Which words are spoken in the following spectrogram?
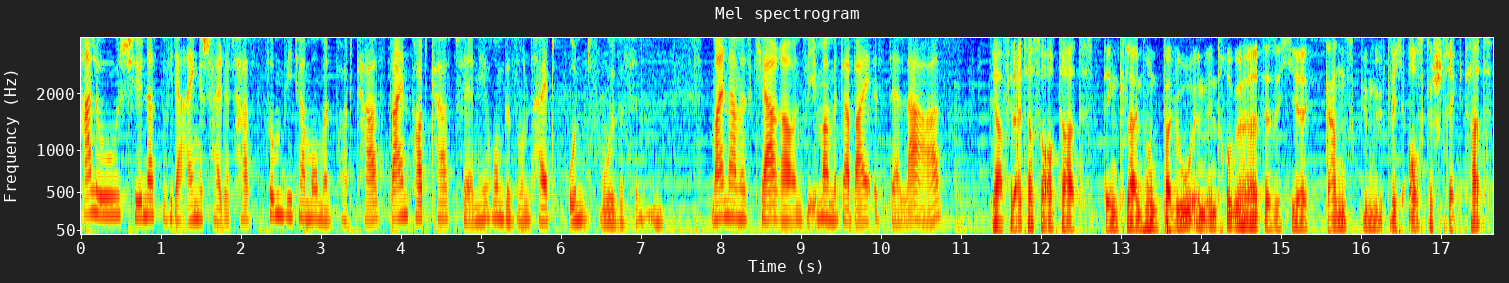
Hallo, schön, dass du wieder eingeschaltet hast zum Vita Moment Podcast, dein Podcast für Ernährung, Gesundheit und Wohlbefinden. Mein Name ist Chiara und wie immer mit dabei ist der Lars. Ja, vielleicht hast du auch gerade den kleinen Hund Balu im Intro gehört, der sich hier ganz gemütlich ausgestreckt hat.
